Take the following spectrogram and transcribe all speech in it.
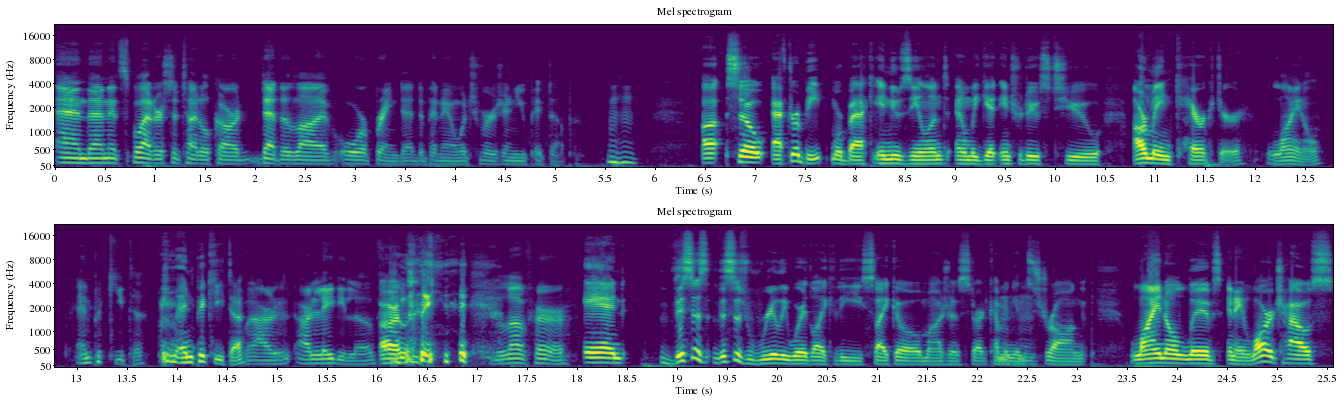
and then it splatters to title card, dead alive or brain dead, depending on which version you picked up. Uh, so after a beat, we're back in New Zealand, and we get introduced to our main character, Lionel, And Paquita, and Paquita. our our lady love, Our love her. and this is this is really where like the psycho homages start coming in strong. Lionel lives in a large house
